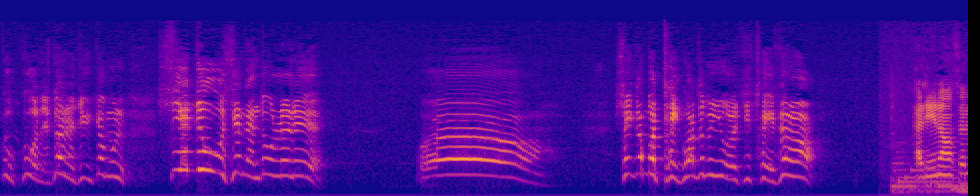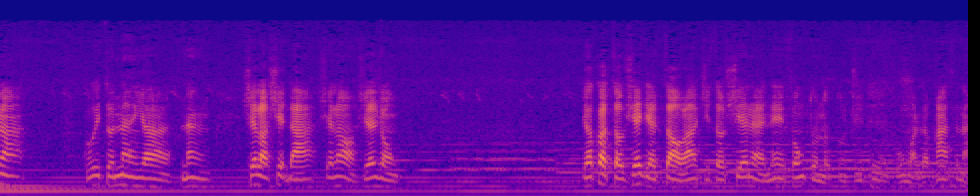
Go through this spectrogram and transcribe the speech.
过过的转了去，叫么现在现在都那里，哦，谁敢把腿瓜子么咬去腿生啊？还林老师呢？各位都能呀能，谢老谢大谢老。要搞早些就走了，就走线了，那风动了都就退伍嘛，了干啥呢？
